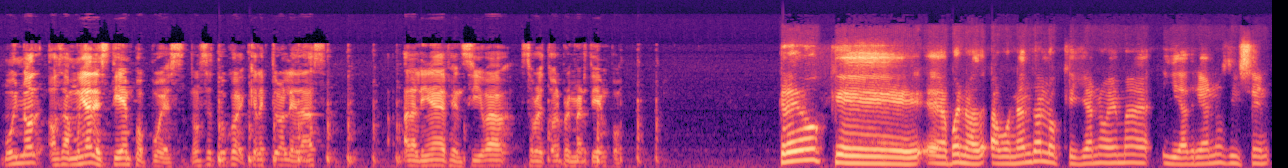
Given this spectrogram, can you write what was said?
muy no, o sea, muy a destiempo, pues. No sé tú qué lectura le das a la línea defensiva, sobre todo el primer tiempo. Creo que, eh, bueno, abonando a lo que ya Noema y Adrián nos dicen,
